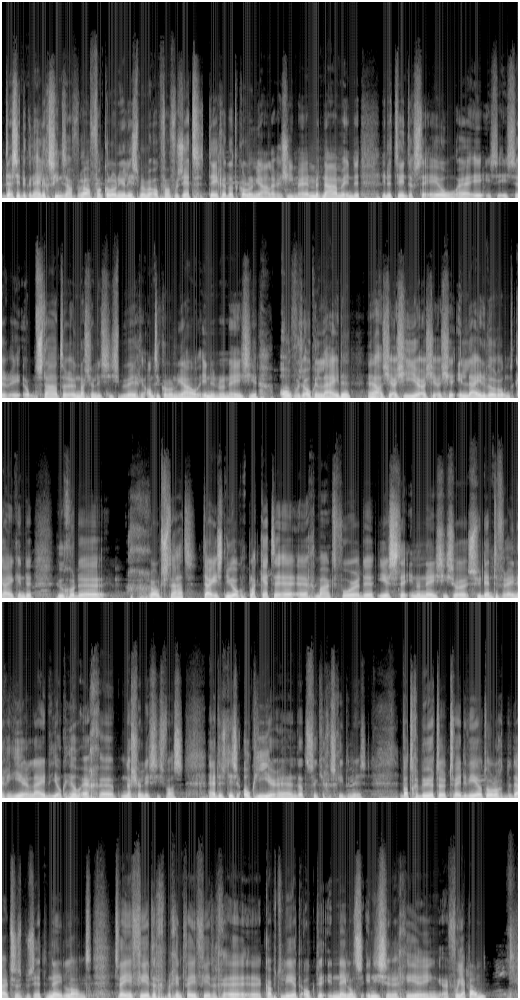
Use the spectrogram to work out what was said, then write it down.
Daar zit ook een hele geschiedenis aan vooraf van kolonialisme, maar ook van verzet tegen dat koloniale regime. Met name in de, in de 20e eeuw is, is er, ontstaat er een nationalistische beweging, antikoloniaal in Indonesië. Overigens ook in Leiden. Als, je, als, je hier, als, je, als je in Leiden wil rondkijken in de Hugo de Grootstraat. Daar is nu ook een plaquette eh, gemaakt voor de eerste Indonesische studentenvereniging hier in Leiden, die ook heel erg eh, nationalistisch was. Dus het is ook hier, hè, dat stukje geschiedenis. Wat gebeurt er? Tweede Wereldoorlog, de Duitsers bezetten Nederland. 42, begin 42 uh, capituleert ook de Nederlands-Indische regering voor Japan.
